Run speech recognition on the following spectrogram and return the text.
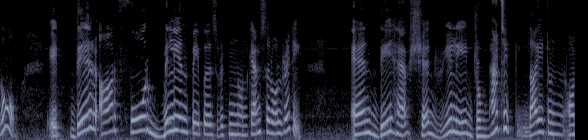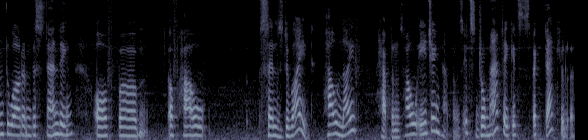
No. It, there are 4 million papers written on cancer already. And they have shed really dramatic light on, onto our understanding of, um, of how cells divide, how life happens, how aging happens. It's dramatic, it's spectacular.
